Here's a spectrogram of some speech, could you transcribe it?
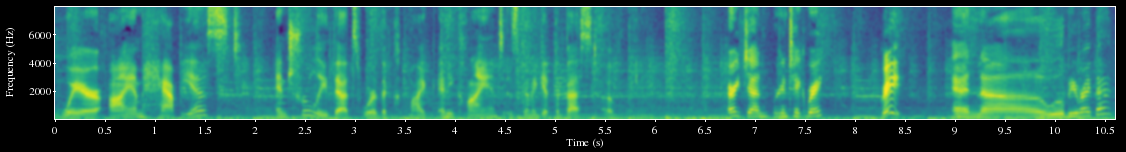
where I am happiest. And truly, that's where the my any client is going to get the best of me. All right, Jenn, we're gonna take a break Great. and uh, we'll be right back.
